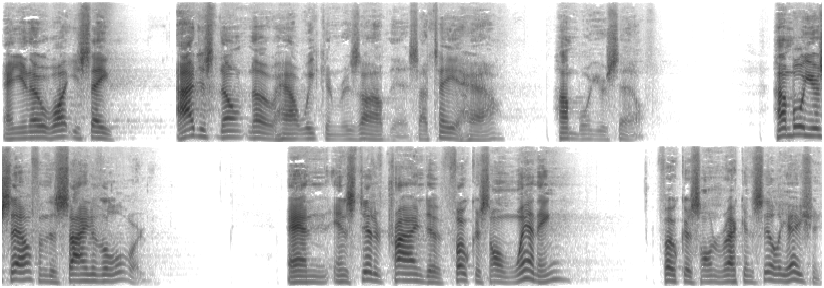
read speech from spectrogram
And you know what? You say, I just don't know how we can resolve this. i tell you how. Humble yourself. Humble yourself in the sight of the Lord. And instead of trying to focus on winning, focus on reconciliation.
